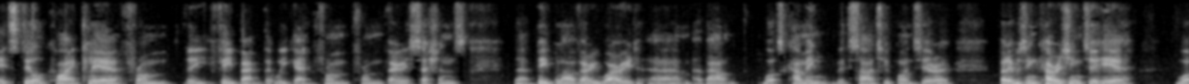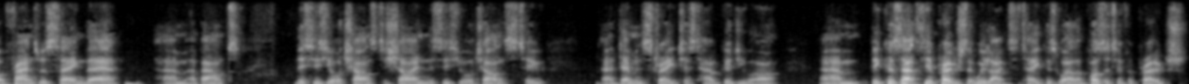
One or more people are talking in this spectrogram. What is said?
it's still quite clear from the feedback that we get from, from various sessions that people are very worried um, about what's coming with SIRE 2.0. But it was encouraging to hear what Frans was saying there um, about this is your chance to shine, this is your chance to uh, demonstrate just how good you are. Um, because that's the approach that we like to take as well, a positive approach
